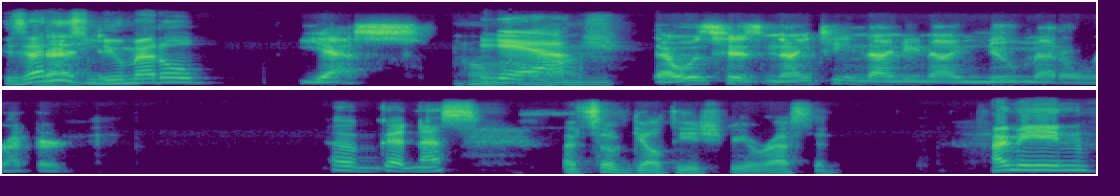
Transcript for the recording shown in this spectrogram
Is that his new metal? Yes. Oh Yeah. gosh. That was his 1999 new metal record. Oh goodness. That's so guilty. You should be arrested. I mean,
